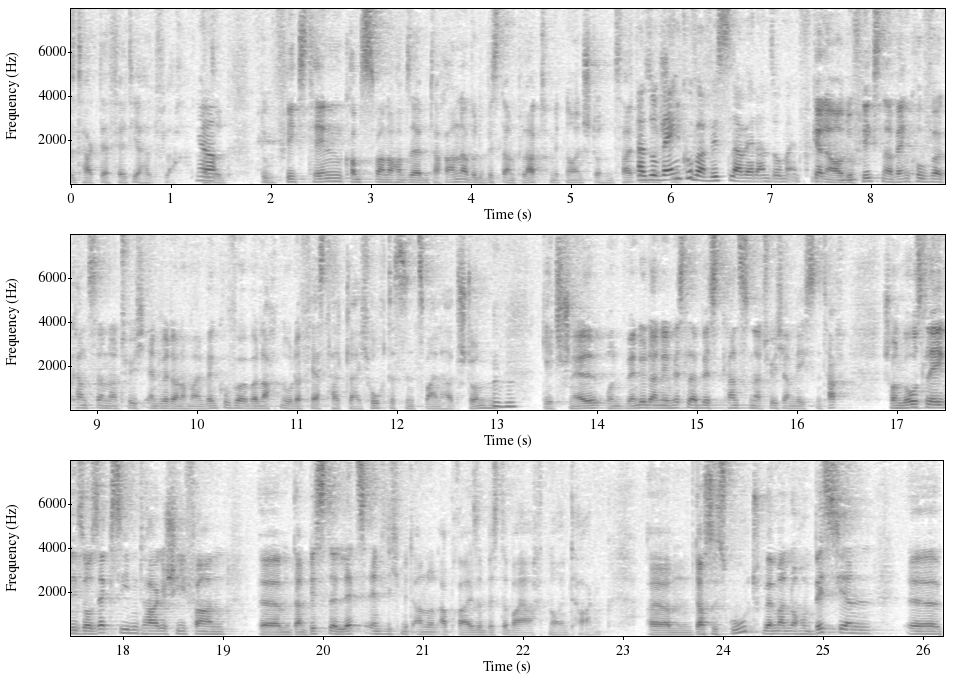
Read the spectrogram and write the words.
Abreisetag, der fällt dir halt flach. Ja. Also du fliegst hin, kommst zwar noch am selben Tag an, aber du bist dann platt mit neun Stunden Zeit. Also Vancouver Whistler wäre dann so mein Flug. Genau, du fliegst nach Vancouver, kannst dann natürlich entweder noch mal in Vancouver übernachten oder fährst halt gleich hoch. Das sind zweieinhalb Stunden, mhm. geht schnell. Und wenn du dann in Whistler bist, kannst du natürlich am nächsten Tag schon loslegen, so sechs, sieben Tage Skifahren, ähm, dann bist du letztendlich mit An- und Abreise bist du bei acht, neun Tagen. Ähm, das ist gut, wenn man noch ein bisschen äh,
